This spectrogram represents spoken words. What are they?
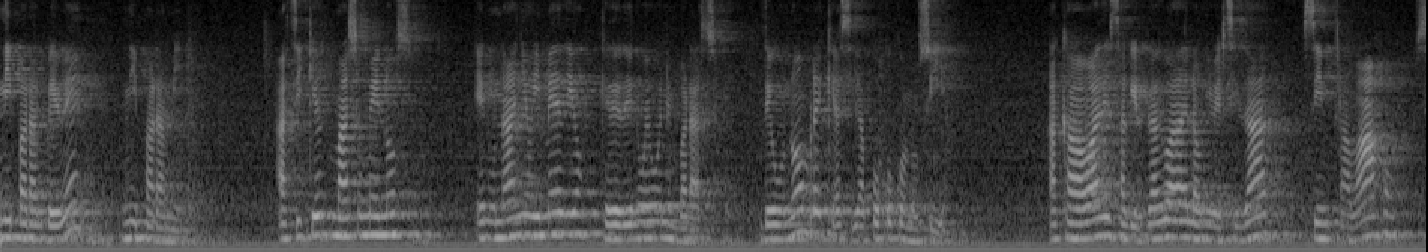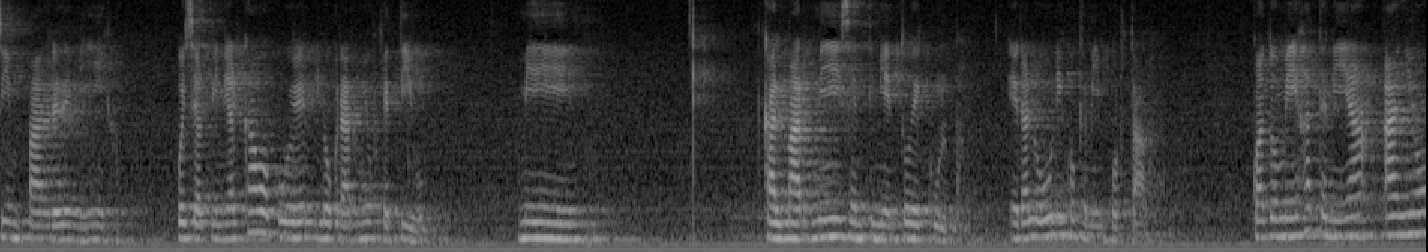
ni para el bebé ni para mí. Así que más o menos en un año y medio quedé de nuevo en embarazo de un hombre que hacía poco conocía. Acababa de salir graduada de la universidad, sin trabajo, sin padre de mi hija, pues al fin y al cabo pude lograr mi objetivo, mi calmar mi sentimiento de culpa. Era lo único que me importaba. Cuando mi hija tenía año,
